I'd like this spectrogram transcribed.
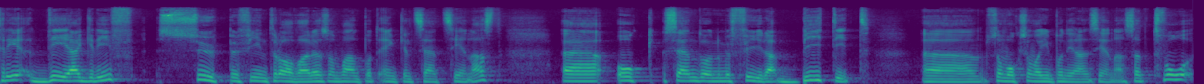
Tre Dea Grif, superfin travare som vann på ett enkelt sätt senast. Eh, och sen då nummer fyra, Beat It. Uh, som också var imponerande senast. Så 2,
